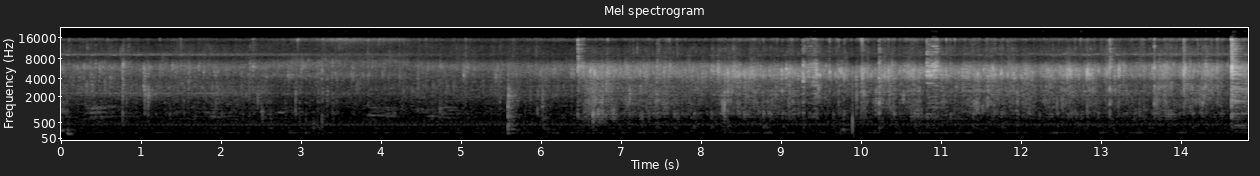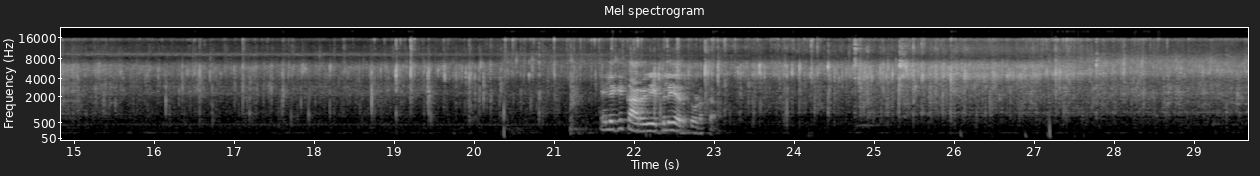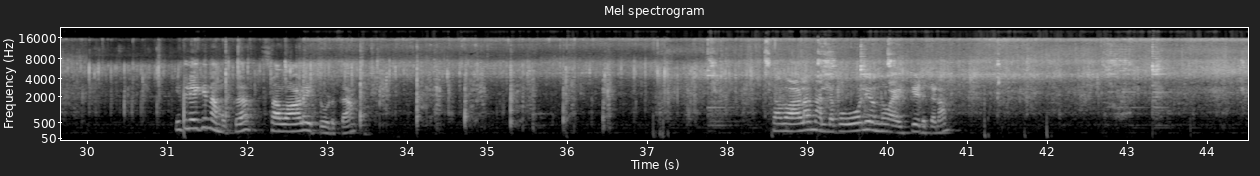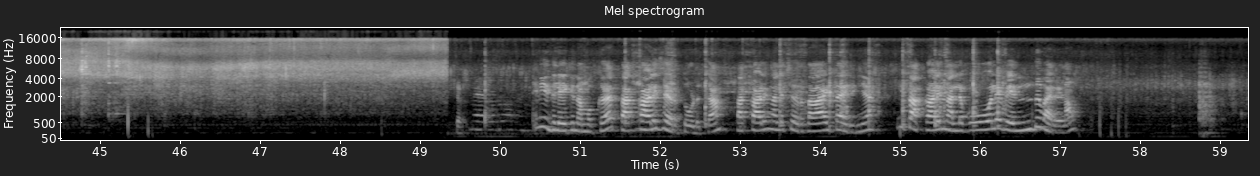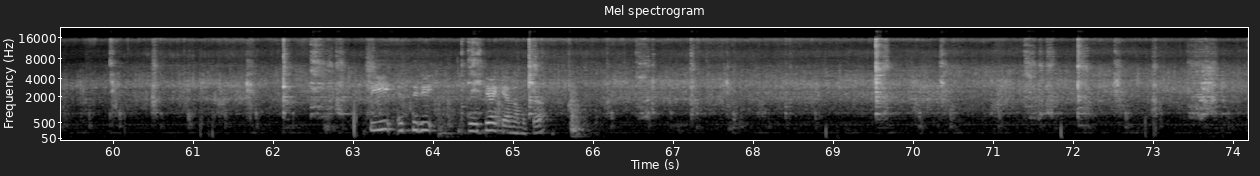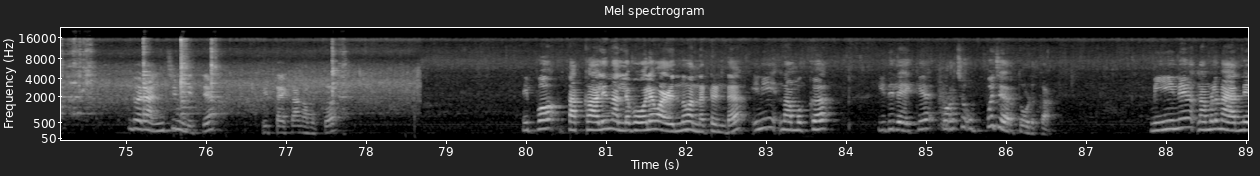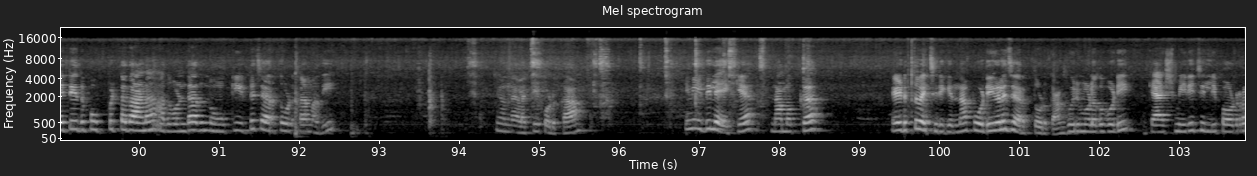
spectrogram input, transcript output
അതിലേക്ക് കറിവേപ്പില ചേർത്ത് കൊടുക്കാം. ഇതിലേക്ക് നമുക്ക് സവാള ഇട്ട് കൊടുക്കാം. സവാള നല്ലപോലെ ഒന്ന് വഴറ്റിയെടുക്കണം. ഇനി ഇതിലേക്ക് നമുക്ക് തക്കാളി ചേർത്ത് കൊടുക്കാം. തക്കാളി നല്ല ചെറുതായിട്ട് അരിഞ്ഞ് ഈ തക്കാളി നല്ലപോലെ വെന്ത് വരണം. തീ ഇത്തിരി കൂട്ടി വെക്കാം നമുക്ക്. ഇതൊരു അഞ്ച് മിനിറ്റ് ഇട്ടേക്കാം നമുക്ക്. ഇപ്പോൾ തക്കാളി നല്ലപോലെ വഴന്ന് വന്നിട്ടുണ്ട്. ഇനി നമുക്ക് ഇതിലേക്ക് കുറച്ച് ഉപ്പ് ചേർത്ത് കൊടുക്കാം. മീന് നമ്മൾ മാരിനേറ്റ് ചെയ്തപ്പോൾ ഉപ്പിട്ടതാണ്. അതുകൊണ്ട് അത് നോക്കിയിട്ട് ചേർത്ത് കൊടുത്താൽ മതി. ഒന്ന് ഇളക്കി കൊടുക്കാം. ഇനി ഇതിലേക്ക് നമുക്ക് എടുത്തു വെച്ചിരിക്കുന്ന പൊടികൾ ചേർത്ത് കൊടുക്കാം. കുരുമുളക് പൊടി കാശ്മീരി ചില്ലി പൗഡർ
